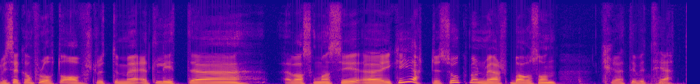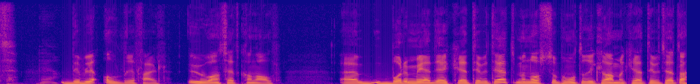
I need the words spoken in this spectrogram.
hvis jeg kan få lov til å avslutte med et lite eh, Hva skal man si? eh, Ikke hjertesukk, men mer bare sånn kreativitet. Ja. Det blir aldri feil. Uansett kanal. Eh, Både mediekreativitet, men også på en måte reklamekreativitet. Da.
